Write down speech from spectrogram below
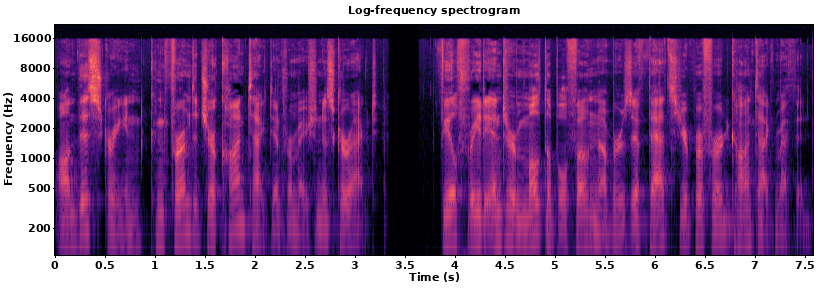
On this screen, confirm that your contact information is correct. Feel free to enter multiple phone numbers if that's your preferred contact method.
